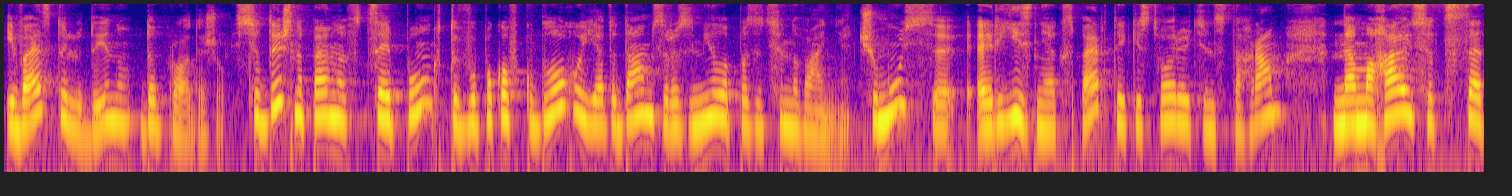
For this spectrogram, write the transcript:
і вести людину до продажу. Сюди ж, напевно, в цей пункт в упаковку блогу я додам зрозуміле позиціонування. Чомусь е, різні експерти, які створюють інстаграм, намагаються все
